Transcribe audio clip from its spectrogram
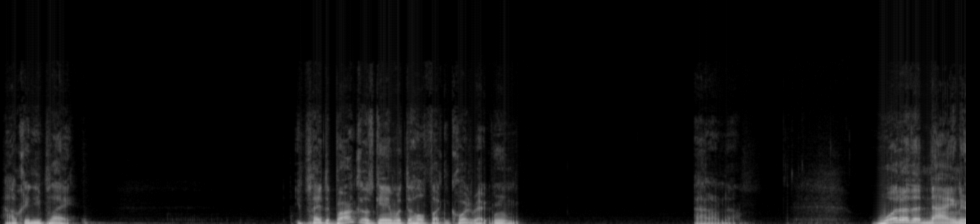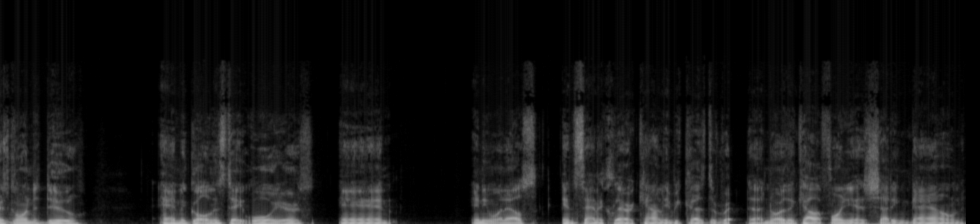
How can you play? You played the Broncos game with the whole fucking quarterback room. I don't know. What are the Niners going to do and the Golden State Warriors and anyone else in Santa Clara County because the, the Northern California is shutting down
